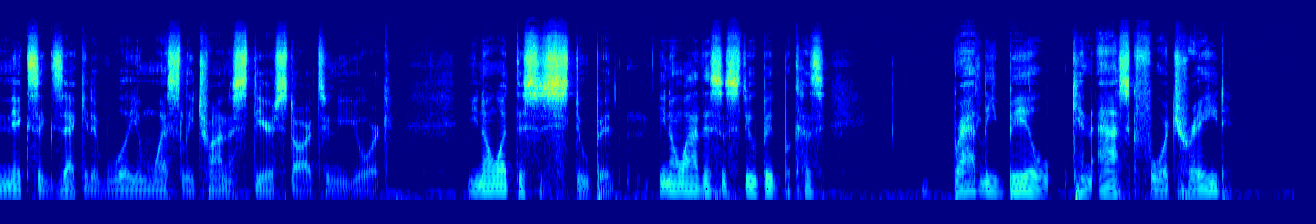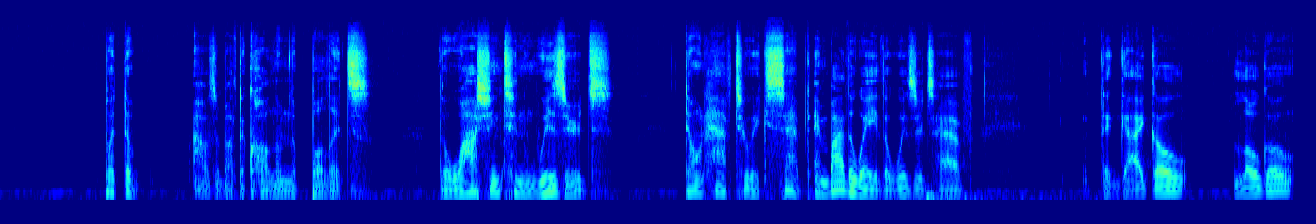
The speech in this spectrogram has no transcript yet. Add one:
Knicks executive William Wesley trying to steer Star to New York. You know what? This is stupid. You know why this is stupid? Because Bradley Beal can ask for a trade, but the I was about to call them the Bullets. The Washington Wizards don't have to accept. And by the way, the Wizards have the Geico logo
